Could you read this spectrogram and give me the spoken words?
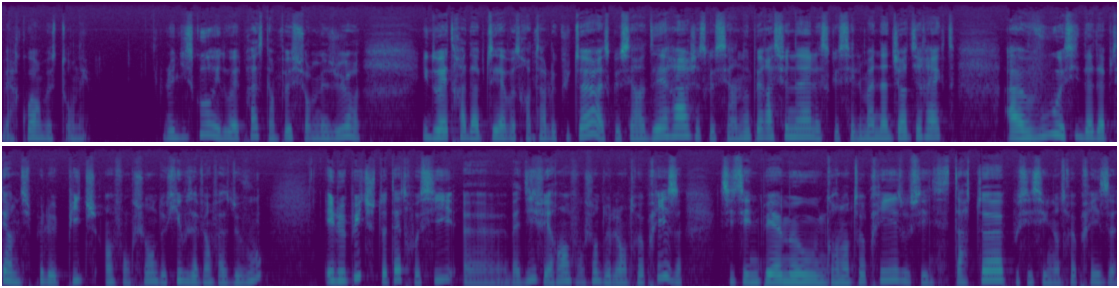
Vers quoi on veut se tourner? Le discours, il doit être presque un peu sur mesure. Il doit être adapté à votre interlocuteur. Est-ce que c'est un DRH Est-ce que c'est un opérationnel? Est-ce que c'est le manager direct? À vous aussi d'adapter un petit peu le pitch en fonction de qui vous avez en face de vous. Et le pitch doit être aussi euh, bah, différent en fonction de l'entreprise. Si c'est une PME ou une grande entreprise, ou si c'est une start-up, ou si c'est une entreprise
